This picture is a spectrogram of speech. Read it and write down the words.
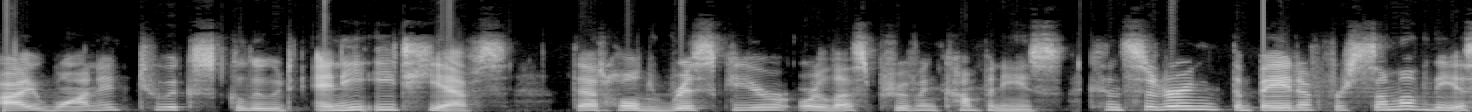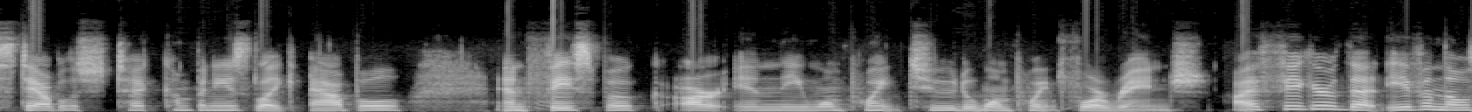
I wanted to exclude any ETFs that hold riskier or less proven companies, considering the beta for some of the established tech companies like Apple and Facebook are in the 1.2 to 1.4 range. I figured that even though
